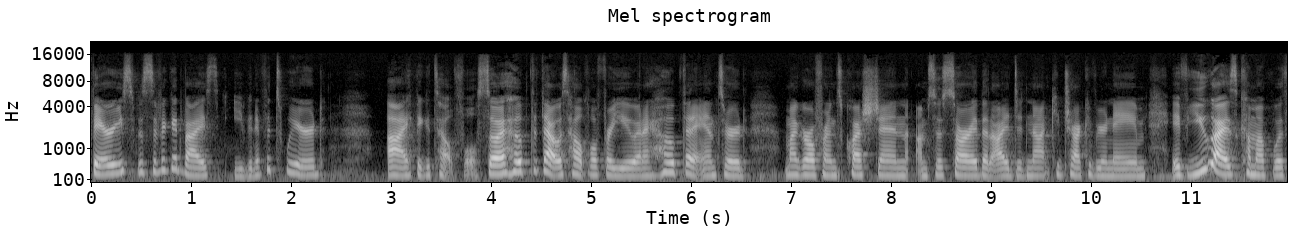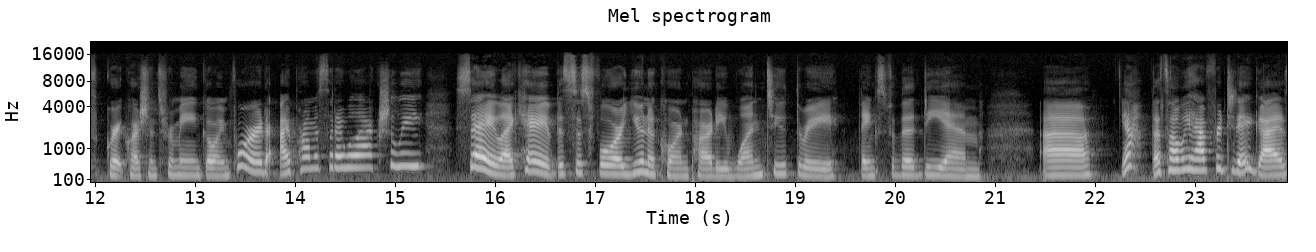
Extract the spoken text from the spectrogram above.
very specific advice, even if it's weird, I think it's helpful. So I hope that that was helpful for you, and I hope that I answered my girlfriend's question. I'm so sorry that I did not keep track of your name. If you guys come up with great questions for me going forward, I promise that I will actually say, like, hey, this is for Unicorn Party 123. Thanks for the DM. Uh, yeah, that's all we have for today, guys.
